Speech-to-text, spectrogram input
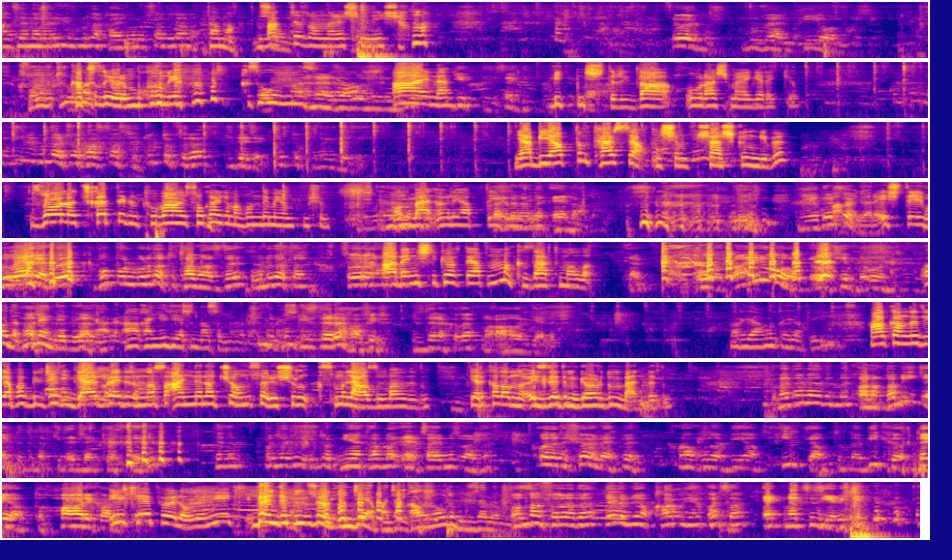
Malzemeleri burada kaybolursa bilemem. Tamam. Bir şey olmaz. Bakacağız onlara şimdi inşallah. Ölmüş, güzel, iyi olmaz. Kız ona oturulmaz. Katılıyorum bu konuya. Kız olmaz. Her zaman Aynen. gittiyse gitti. Bitmiştir. Daha uğraşmaya gerek yok. Bunlar çok hassas şey. Tuttuk sıra gidecek, tuttuk sıra gidecek. Ya bir yaptım ters yapmışım şaşkın gibi. Zorla çıkart dedim. Tuğba'yı sokarken bak onu demeyi unutmuşum. Onu ben öyle yaptıydım Kaynananda diye. el al. Niye Bana dersen? göre eş değil Bu bu. var ya bu, bu bulguru da tutamazdı. Onu da ta, sonra Aa ben içli köfte yaptım ama kızartmalı. ya, o, ayrı o, o şimdi o. O da bu ben de böyle. Ben Hakan 7 yaşından sonra öğrendim. Şimdi bu şeyi. bizlere hafif. Bizlere kızartma ağır gelir. Bak Yağmur da yapıyor. Hakan dedi yapabilecek mi? Gel buraya dedim. Nasıl annen açıyor onu söyle. Şu kısmı lazım bana dedim. Geri kalanını izledim gördüm ben dedim. Buna da ne dedim ben? Anamda mı yiyecek dedim hep gidecek köfteyi. dedim bu dedi ki, dur Niyet abla ev sahibimiz vardı. O dedi şöyle etti. Da bir yaptı. İlk yaptığında bir köfte yaptı. Harika. bir İlk şey. hep öyle oluyor. Niye ki? Ben de bilmiyorum. Şöyle ince yapacaksın. Kalın oldu mu güzel olmaz. Ondan sonra da dedim ya kalın yaparsan ekmeksiz yedik.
